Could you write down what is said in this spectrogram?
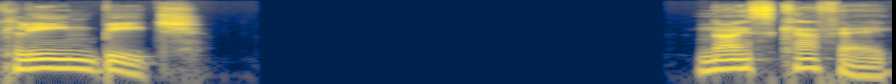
Clean beach. Nice cafe.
